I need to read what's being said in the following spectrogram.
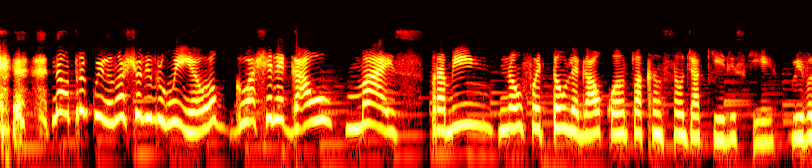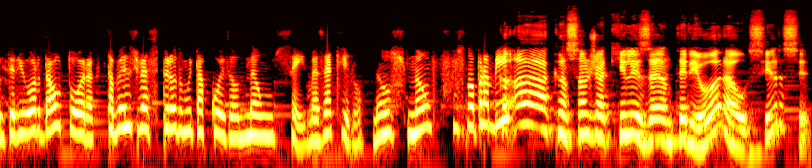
Não, tranquilo, eu não achei o livro ruim. Eu, eu achei legal, mas para mim não foi tão legal quanto a canção de Aquiles, que o livro anterior da autora. Talvez eu estivesse esperando muita coisa, eu não sei, mas é aquilo. Não, não funcionou para mim. Ah, a canção de Aquiles é anterior ao Circe?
